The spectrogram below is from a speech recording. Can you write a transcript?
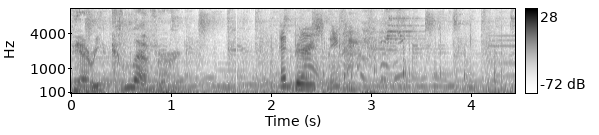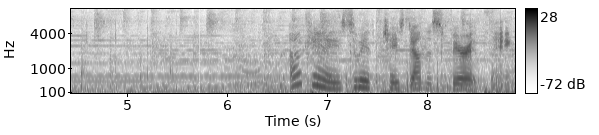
Very clever. And very sneaky. Okay, so we have to chase down this ferret thing.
